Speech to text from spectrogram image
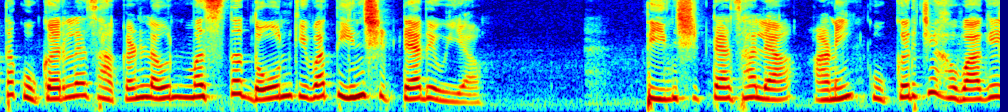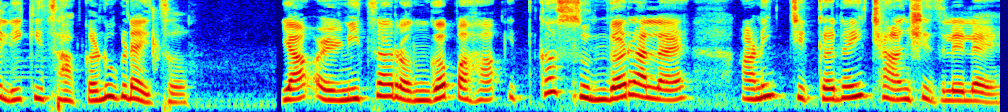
आता कुकरला झाकण लावून मस्त दोन किंवा तीन शिट्ट्या देऊया. तीन शिट्ट्या झाल्या आणि कुकरची हवा गेली की झाकण उघडायचं. या अळणीचा रंग पहा इतका सुंदर आला आहे आणि चिकनही छान शिजलेलं आहे.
